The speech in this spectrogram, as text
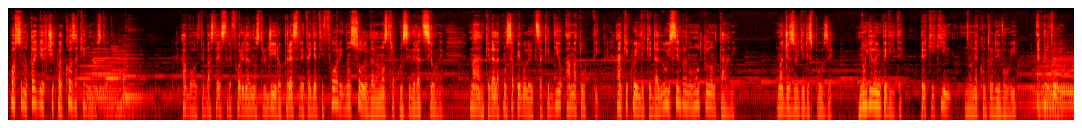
possono toglierci qualcosa che è nostro. A volte basta essere fuori dal nostro giro per essere tagliati fuori non solo dalla nostra considerazione, ma anche dalla consapevolezza che Dio ama tutti, anche quelli che da Lui sembrano molto lontani. Ma Gesù gli rispose, non glielo impedite, perché chi non è contro di voi è per voi.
